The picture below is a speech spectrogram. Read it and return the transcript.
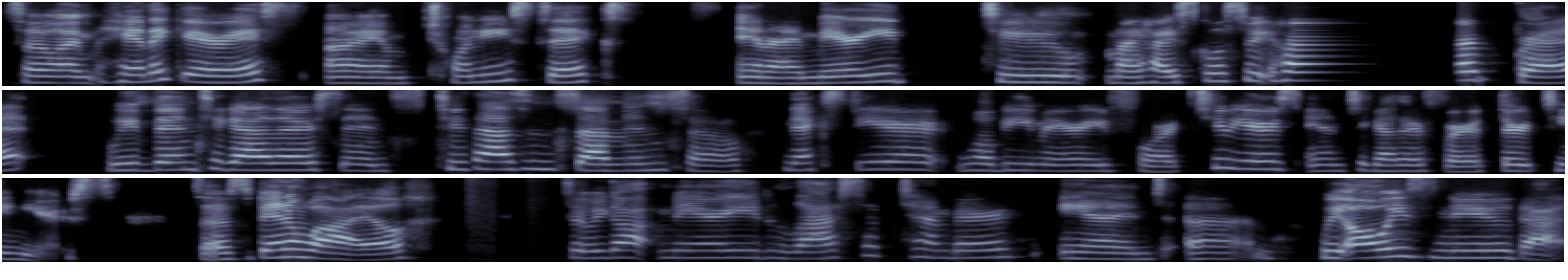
So I'm Hannah Garris. I am 26 and I'm married to my high school sweetheart, Brett. We've been together since 2007. So next year we'll be married for two years and together for 13 years. So it's been a while. So we got married last September, and um, we always knew that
